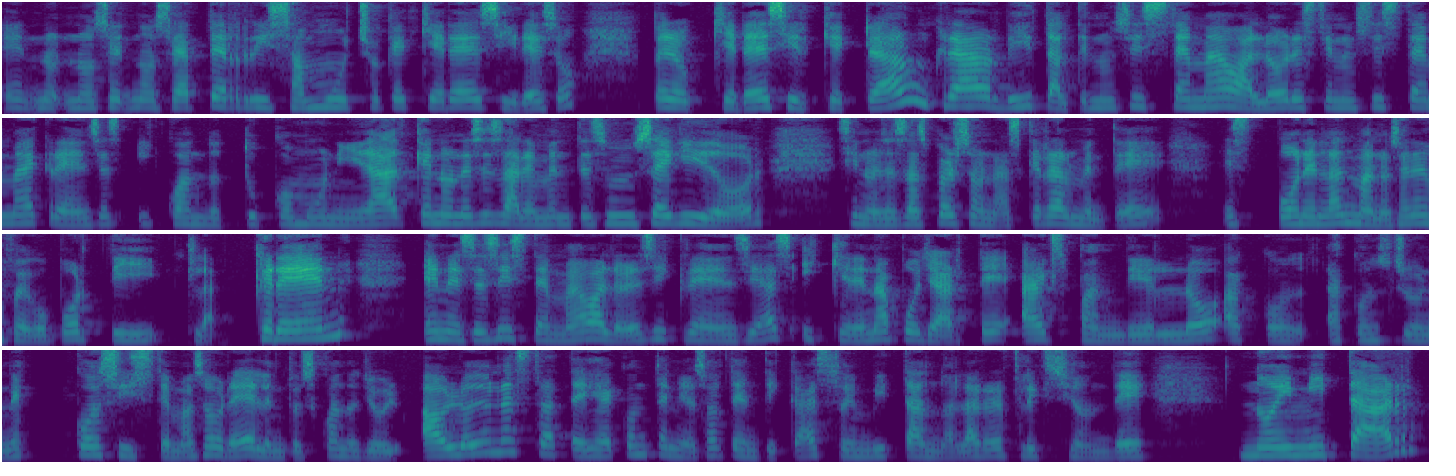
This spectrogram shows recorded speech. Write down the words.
eh, no, se, no se aterriza mucho qué quiere decir eso, pero quiere decir que, claro, un creador digital tiene un sistema de valores, tiene un sistema de creencias y cuando tu comunidad, que no necesariamente es un seguidor, sino es esas personas que realmente ponen las manos en el fuego por ti, creen en ese sistema de valores y creencias y quieren apoyarte a expandirlo, a, a construir un ecosistema sobre él. Entonces, cuando yo hablo de una estrategia de contenidos auténtica, estoy invitando a la reflexión de no imitar,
